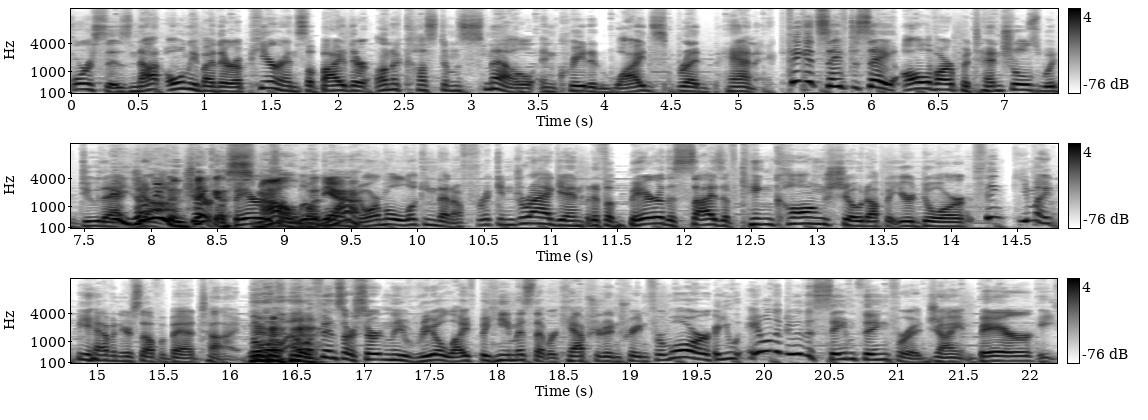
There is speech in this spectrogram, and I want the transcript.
horses not only by their appearance, but by their unaccustomed smell and created widespread panic. I think it's safe to say all of our potentials would do that Yeah, you don't job. even Sure, think a bear is a little more yeah. normal looking than a freaking dragon, but if a bear the size of King Kong showed up at your door, I think you might be having yourself a bad time. While elephants are certainly real life behemoths that were captured and trained for war, are you able to do the same thing for a giant bear, a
